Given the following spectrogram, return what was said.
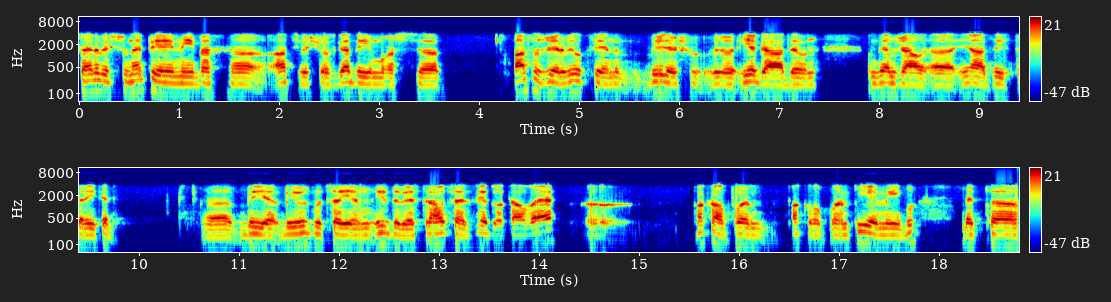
servisu nepieejamība uh, atsevišķos gadījumos, uh, pasažieru vilciena biļešu uh, iegāde un, un diemžēl, uh, jāatzīst arī, ka uh, bija, bija uzbrucējiem izdevies traucēt ziedot LV uh, pakalpojumu, pakalpojumu pieejamību, bet uh,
